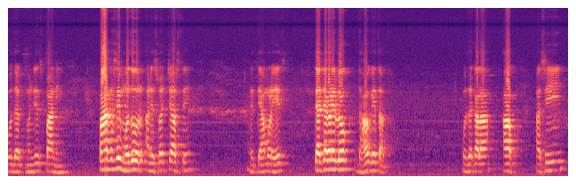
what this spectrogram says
उदक म्हणजेच पाणी. पाक कसे मधुर आणि स्वच्छ असते. आणि त्यामुळेच त्याच्याकडे लोक धाव घेतात. उदकाला आप अशी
